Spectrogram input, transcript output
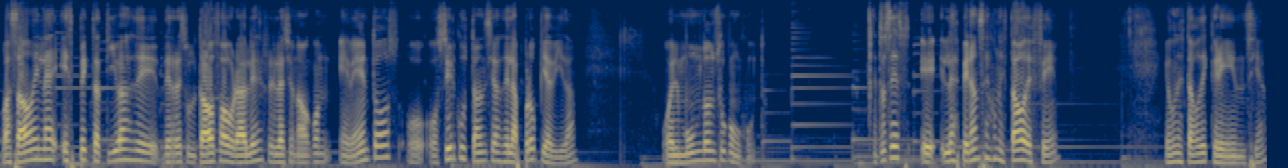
basado en las expectativas de, resultados favorables relacionados con eventos o circunstancias de la propia vida o el mundo en su conjunto. Entonces, eh, la esperanza es un estado de fe, es un estado de creencia,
